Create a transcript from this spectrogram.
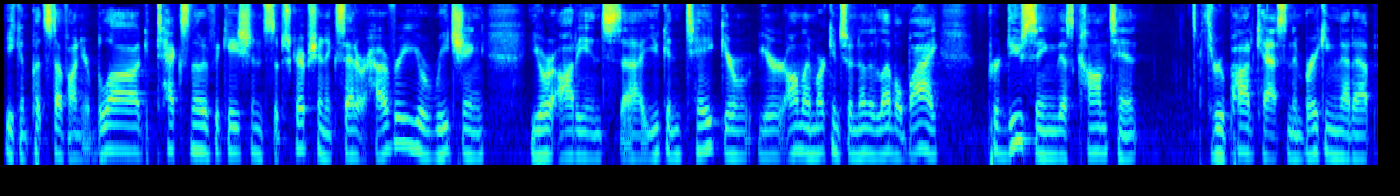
you can put stuff on your blog, text notification, subscription, etc. However, you're reaching your audience, uh, you can take your your online marketing to another level by producing this content through podcasts and then breaking that up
